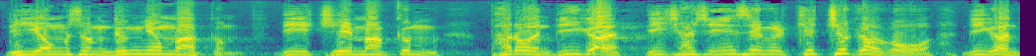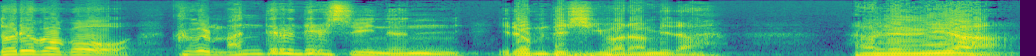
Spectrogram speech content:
네 영성 능력만큼, 네 죄만큼 바로 네가 네 자신 인생을 개척하고 네가 노력하고 그걸 만들어낼 수 있는 여러분 되시기 바랍니다. 할렐루야.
